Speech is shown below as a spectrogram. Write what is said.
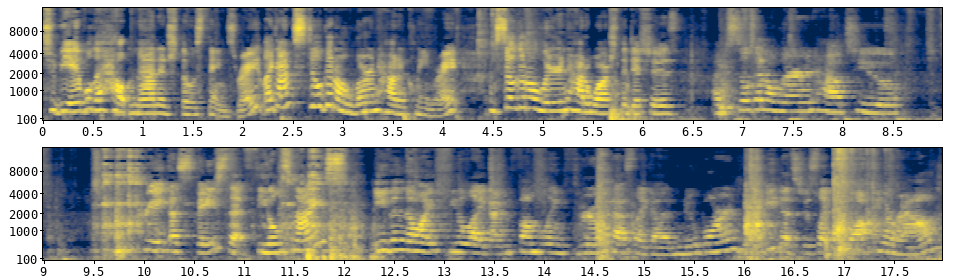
to be able to help manage those things, right? Like I'm still gonna learn how to clean, right? I'm still gonna learn how to wash the dishes. I'm still gonna learn how to create a space that feels nice, even though I feel like I'm fumbling through it as like a newborn baby that's just like walking around,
